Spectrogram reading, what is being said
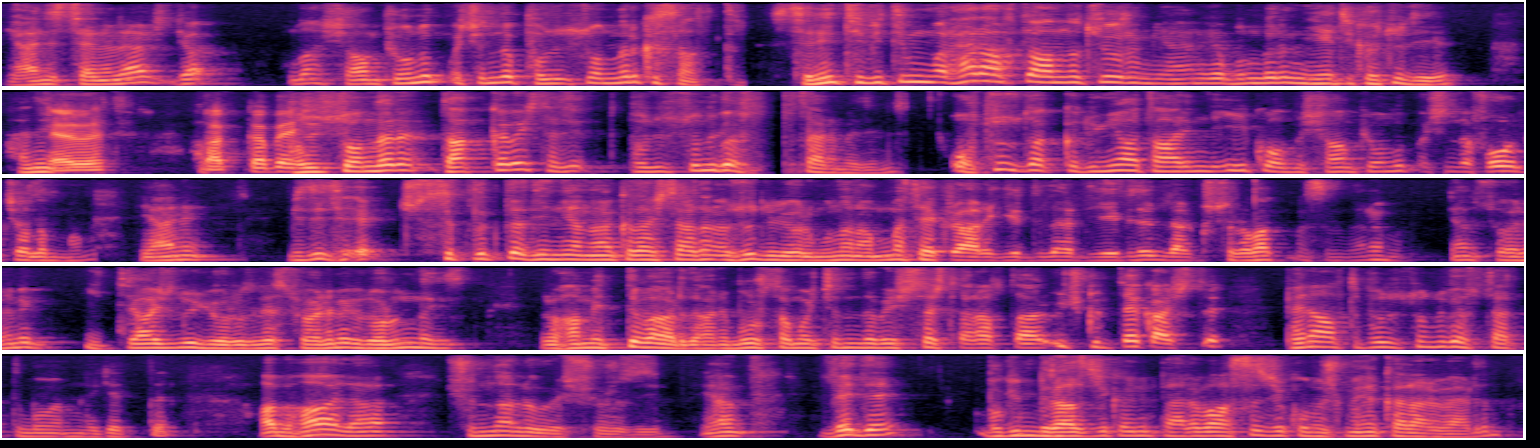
Yani seneler ya ulan şampiyonluk maçında pozisyonları kısalttın. Senin tweetin var her hafta anlatıyorum yani ya bunların niyeti kötü diye. Hani Evet. Dakika 5. Pozisyonları dakika 5 pozisyonu göstermediniz. 30 dakika dünya tarihinde ilk olmuş şampiyonluk maçında foul çalınmamış. Yani bizi sıklıkla dinleyen arkadaşlardan özür diliyorum. Bunlar amma tekrara girdiler diyebilirler. Kusura bakmasınlar ama. Yani söylemek ihtiyacı duyuyoruz ve söylemek zorundayız. Rahmetli vardı. Hani Bursa maçında Beşiktaş taraftarı 3 gün tek açtı. Penaltı pozisyonunu gösterdi bu memlekette. Abi hala şunlarla uğraşıyoruz. Yani. yani ve de bugün birazcık hani pervasızca konuşmaya karar verdim.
